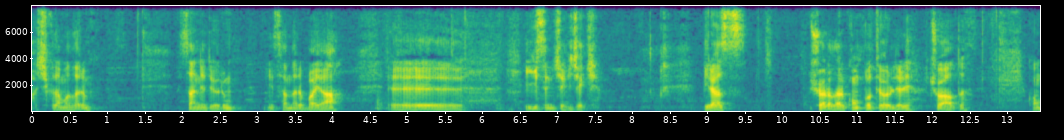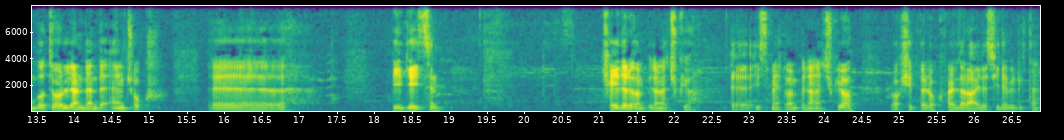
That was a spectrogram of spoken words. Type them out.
açıklamalarım zannediyorum insanları bayağı ee, ilgisini çekecek. Biraz şu aralar komplo teorileri çoğaldı. Komplo teorilerinden de en çok ee, Bill Gates'in şeyleri ön plana çıkıyor. Ee, ismi ön plana çıkıyor. Rothschild ve Rockefeller ailesiyle birlikte.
